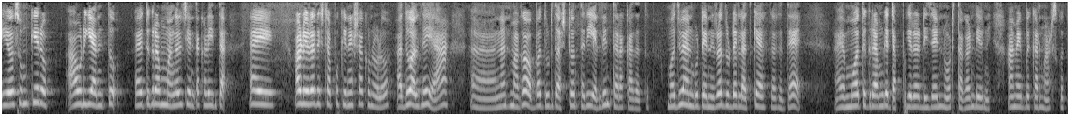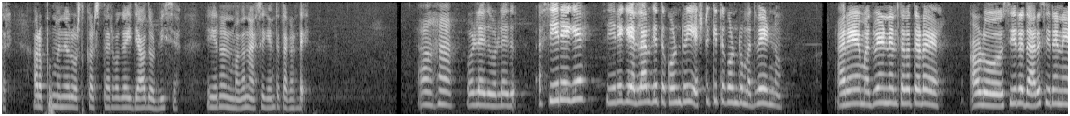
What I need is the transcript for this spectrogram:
ಅಯ್ಯೋ, ಸುಮ್ಕಿರು. ಆ ಹುಡುಗಿ ಅಂತೂ ಐವತ್ತು ಗ್ರಾಮ್ ಮಂಗಲ್ ಅಂತ ಅಂತ ಐ ಅವಳು ಇರೋದು ಇಷ್ಟಪ್ಪು ಇನ್ನೆಷ್ಟು ಹಾಕೊಂಡೋಳು ಅದು ಅಲ್ಲದೆಯ ನನ್ನ ಮಗ ಒಬ್ಬ ದುಡ್ಡು ಅಷ್ಟೊಂದು ತರಿ ಎಲ್ಲಿಂದ ತರೋಕ್ಕಾಗತ್ತು? ಮದುವೆ ಅಂದ್ಬಿಟ್ಟೇನಿರೋ ದುಡ್ಡಲ್ಲಿ ಅದಕ್ಕೆ ಹಾಕಾಗುತ್ತೆ. ಮೂವತ್ತು ಗ್ರಾಮ್ಗೆ ದಪ್ಪಗಿರೋ ಡಿಸೈನ್ ನೋಡಿ ತಗೊಂಡಿವ್ನಿ. ಆಮೇಲೆ ಬೇಕಾದ್ರೆ ಮಾಡಿಸ್ಕೋತಾರೆ. ಅವ್ರ ಅಪ್ಪನ ಮನೆಯವ್ರು ಹೊರ್ಸ್ ಕಳಿಸ್ತಾ ಇರುವಾಗ ಇದು ಯಾವ ದೊಡ್ಡ ವಿಷಯ? ಏನೋ ನನ್ನ ಮಗನ ಆಸೆಗೆ ಅಂತ ತಗೊಂಡೆ. ಹಾಂ ಹಾಂ, ಒಳ್ಳೇದು ಒಳ್ಳೇದು. ಸೀರೆಗೆ ಸೀರೆಗೆ ಎಲ್ಲರಿಗೆ ತಗೊಂಡ್ರಿ, ಎಷ್ಟಕ್ಕೆ ತಗೊಂಡ್ರು ಮದುವೆ ಹೆಣ್ಣು? ಅರೆ, ಮದುವೆ ಹಣ್ಣೆಲ್ಲಿ ತಗೋತಾಳೆ. ಅವಳು ಸೀರೆ ದಾರೆ ಸೀರೆನೇ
